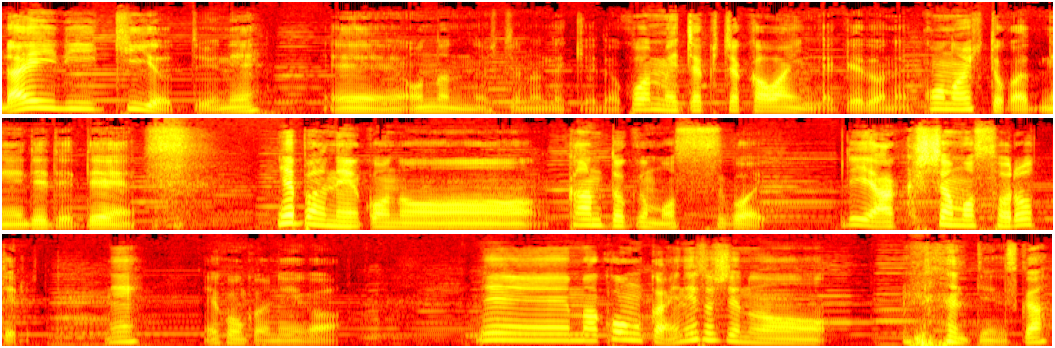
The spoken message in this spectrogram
ライリー・キヨっていうね、えー女の人なんだけど、これめちゃくちゃ可愛いんだけどね、この人がね、出てて、やっぱね、この、監督もすごい。で、役者も揃ってる。ね、えー今回の映画は。で、まあ今回ね、そしてあの、なんていうんですか、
